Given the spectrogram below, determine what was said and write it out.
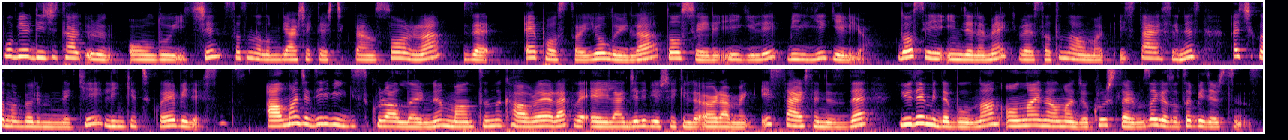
Bu bir dijital ürün olduğu için satın alım gerçekleştikten sonra size e-posta yoluyla dosya ile ilgili bilgi geliyor. Dosyayı incelemek ve satın almak isterseniz açıklama bölümündeki linke tıklayabilirsiniz. Almanca dil bilgisi kurallarını, mantığını kavrayarak ve eğlenceli bir şekilde öğrenmek isterseniz de Udemy'de bulunan online Almanca kurslarımıza göz atabilirsiniz.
